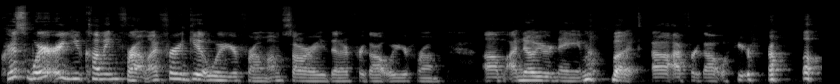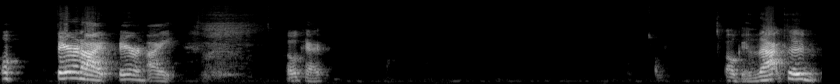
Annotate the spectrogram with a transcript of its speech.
Chris, where are you coming from? I forget where you're from. I'm sorry that I forgot where you're from. Um, I know your name, but uh, I forgot where you're from. Fahrenheit, Fahrenheit. Okay. Okay, that could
